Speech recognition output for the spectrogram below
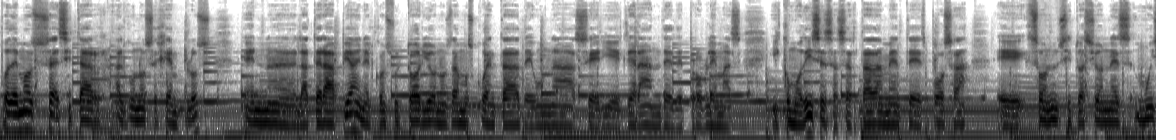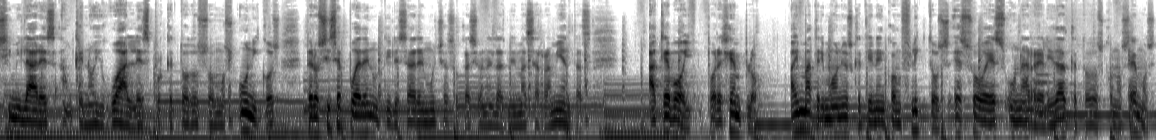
Podemos eh, citar algunos ejemplos. En eh, la terapia, en el consultorio, nos damos cuenta de una serie grande de problemas y como dices acertadamente, esposa, eh, son situaciones muy similares, aunque no iguales, porque todos somos únicos, pero sí se pueden utilizar en muchas ocasiones las mismas herramientas. ¿A qué voy? Por ejemplo, hay matrimonios que tienen conflictos, eso es una realidad que todos conocemos.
